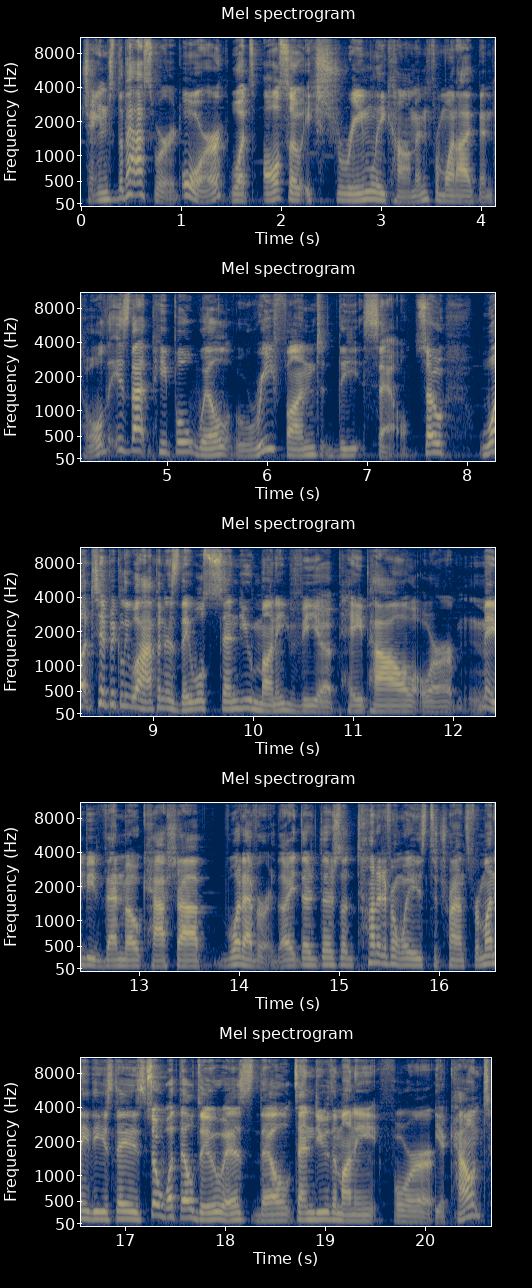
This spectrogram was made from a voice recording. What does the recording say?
change the password. Or what's also extremely common from what I've been told is that people will refund the sale. So what typically will happen is they will send you money via PayPal or maybe Venmo Cash App whatever right? There, there's a ton of different ways to transfer money these days. So what they'll do is they'll send you the money for the account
